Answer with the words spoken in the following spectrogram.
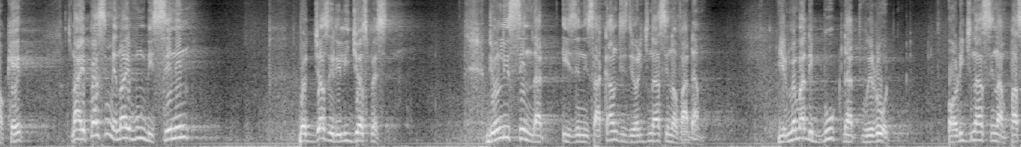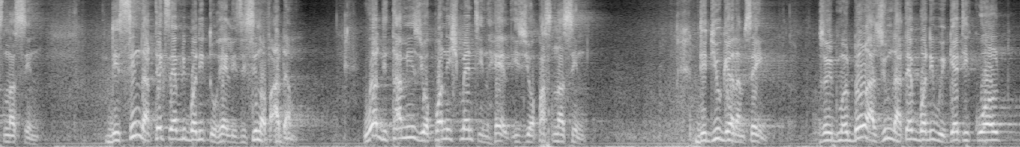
Okay? Now, a person may not even be sinning, but just a religious person. The only sin that is in his account is the original sin of Adam. You remember the book that we wrote, original sin and personal sin. The sin that takes everybody to hell is the sin of Adam. What determines your punishment in hell is your personal sin. Did you get what I'm saying? So don't assume that everybody will get equal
